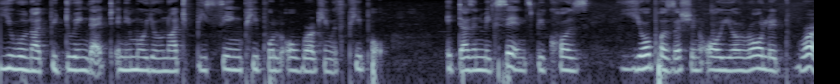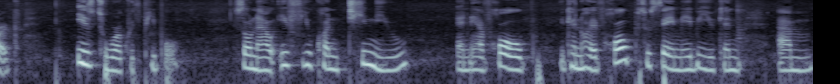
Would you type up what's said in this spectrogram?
you will not be doing that anymore. You'll not be seeing people or working with people. It doesn't make sense because your position or your role at work is to work with people. So now, if you continue and have hope you can have hope to say maybe you can um,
